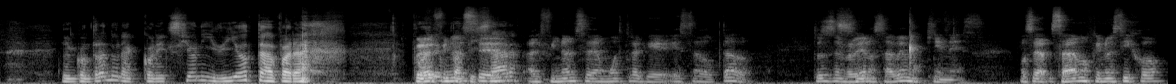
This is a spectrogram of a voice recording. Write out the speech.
Encontrando una conexión idiota para Pero al poder final, se, al final se demuestra que es adoptado. Entonces en Sí. realidad no sabemos quién es. O sea, sabemos que no es hijo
